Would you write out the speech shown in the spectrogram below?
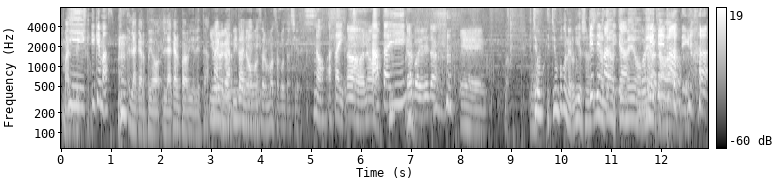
¿Y, Maltrecho. ¿Y qué más? La, carpeo- la carpa violeta. Y Una carpita y no vamos a hacer más acotaciones. No, hasta ahí. No, no. Hasta ahí. Carpa violeta. Eh, no. Estoy, un- estoy un poco nervioso. no ¿Qué sé si notaron, temática? Estoy medio, Bueno, medio ¿Qué temática?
